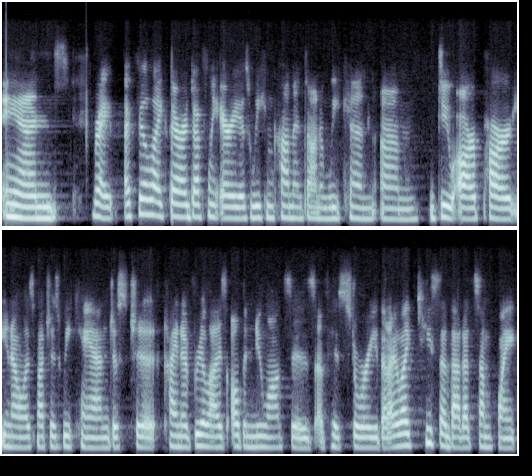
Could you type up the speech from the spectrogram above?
And right. I feel like there are definitely areas we can comment on and we can um, do our part, you know, as much as we can just to kind of realize all the nuances of his story that I liked. He said that at some point.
